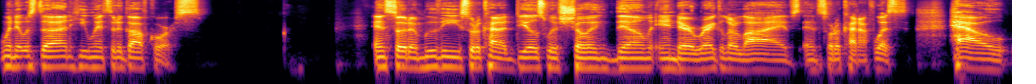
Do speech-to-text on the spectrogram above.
When it was done, he went to the golf course. And so the movie sort of kind of deals with showing them in their regular lives and sort of kind of what's how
